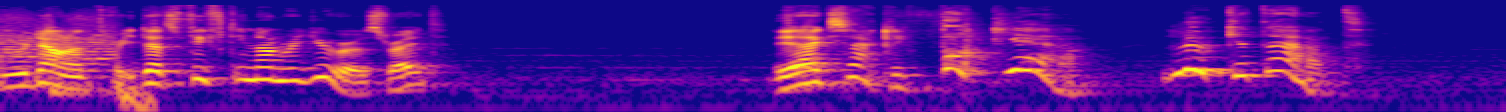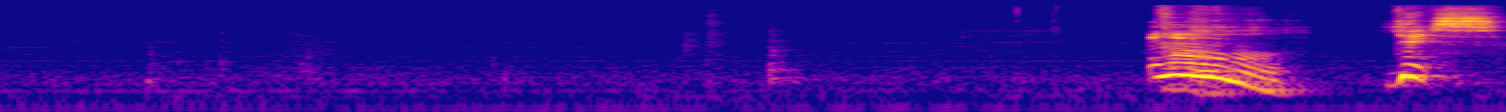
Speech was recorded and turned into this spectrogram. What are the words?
We were down at 3. That's 1500 euros, right? Yeah, exactly. Fuck yeah! Look at that! Oh, yes!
